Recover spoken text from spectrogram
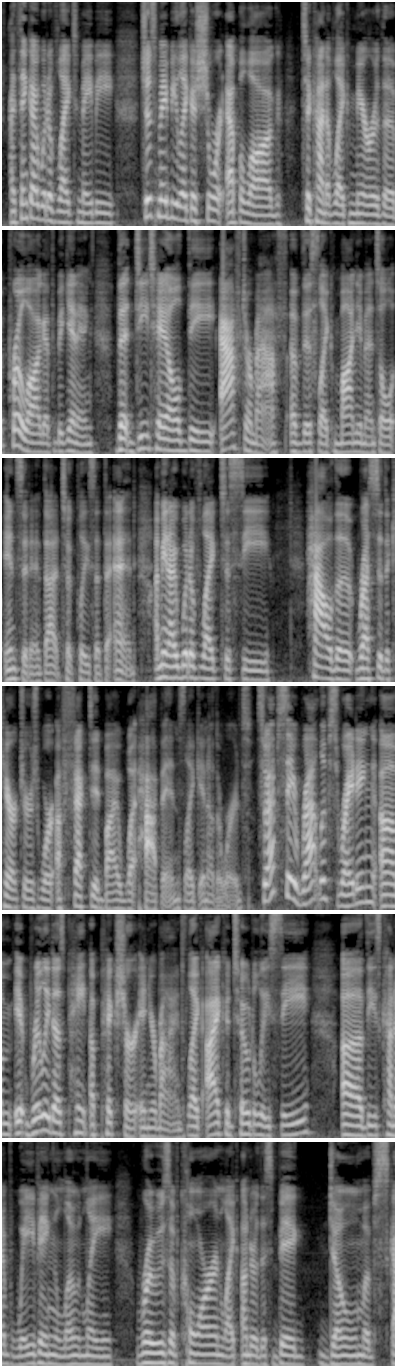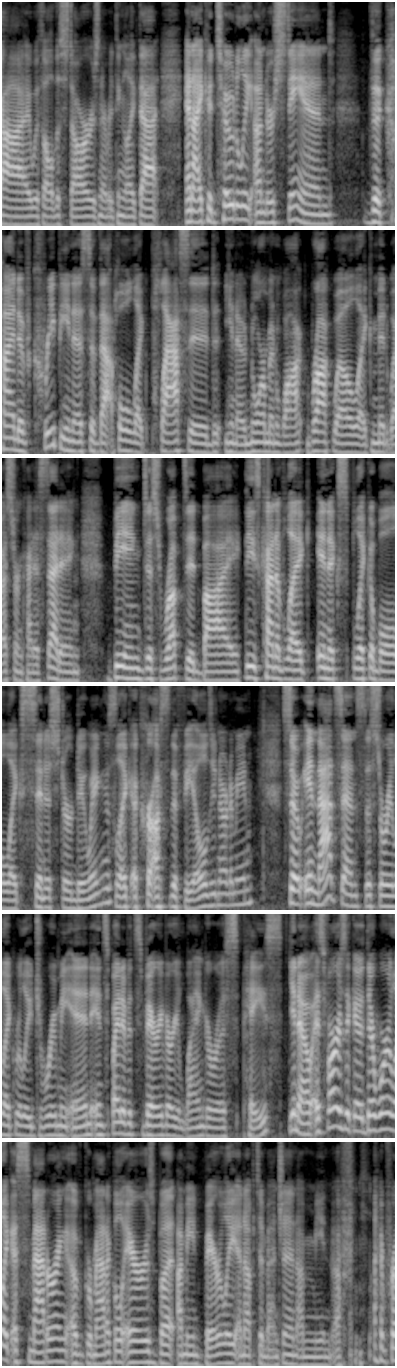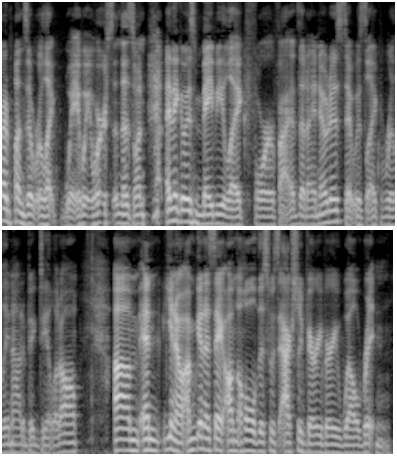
I think I would have liked maybe just maybe like a short epilogue to kind of like mirror the prologue at the beginning that detailed the aftermath of this like monumental incident that took place at the end. I mean, I would have liked to see how the rest of the characters were affected by what happened, like in other words. So I have to say, Ratliff's writing, um, it really does paint a picture in your mind. Like I could totally see uh, these kind of waving, lonely rows of corn, like under this big dome of sky with all the stars and everything like that. And I could totally understand the kind of creepiness of that whole like placid, you know, Norman Rockwell like midwestern kind of setting being disrupted by these kind of like inexplicable like sinister doings like across the field, you know what I mean? So in that sense, the story like really drew me in in spite of its very very languorous pace. You know, as far as it goes, there were like a smattering of grammatical errors, but I mean barely enough to mention. I mean, I've, I've read ones that were like way way worse than this one. I think it was maybe like 4 or 5 that I noticed. It was like really not a big deal at all. Um, and, you know, I'm going to say on the whole, this was actually very, very well written.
